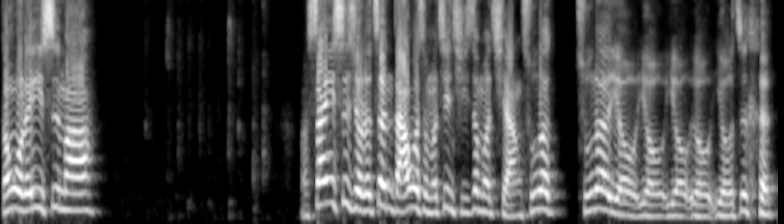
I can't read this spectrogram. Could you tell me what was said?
懂我的意思吗？啊，三一四九的正达为什么近期这么强？除了除了有有有有有这个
